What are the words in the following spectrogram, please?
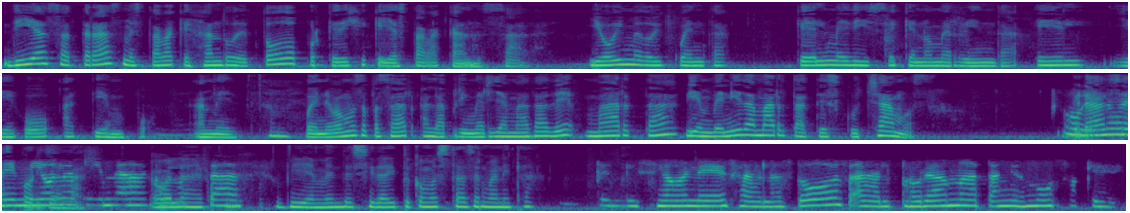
Días atrás me estaba quejando de todo porque dije que ya estaba cansada. Y hoy me doy cuenta que Él me dice que no me rinda. Él llegó a tiempo. Amén. Bueno, vamos a pasar a la primera llamada de Marta. Bienvenida Marta, te escuchamos. Gracias por llamar. Hola, ¿cómo estás? Bien, bendecida. ¿Y tú cómo estás, hermanita? Bendiciones a las dos, al programa tan hermoso que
